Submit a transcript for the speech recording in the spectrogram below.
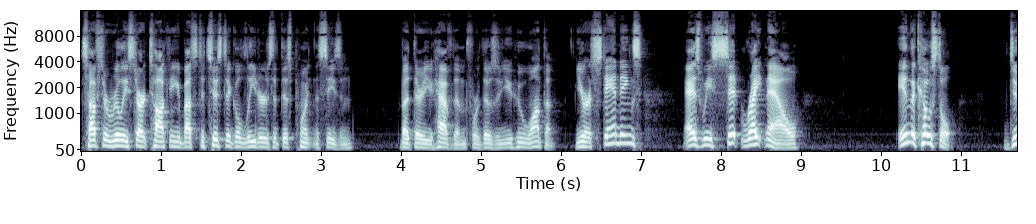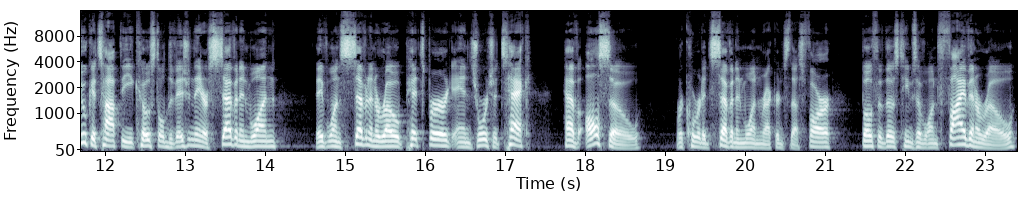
tough to really start talking about statistical leaders at this point in the season. But there you have them for those of you who want them. Your standings as we sit right now in the Coastal. Duke atop the Coastal Division. They are 7 and 1. They've won 7 in a row. Pittsburgh and Georgia Tech have also recorded 7 and 1 records thus far. Both of those teams have won 5 in a row.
